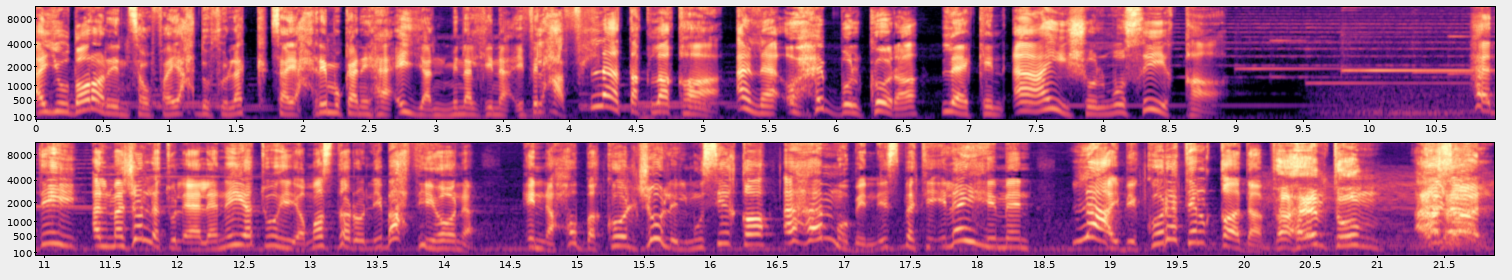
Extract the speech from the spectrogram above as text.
أي ضرر سوف يحدث لك؟ سيحرمك نهائيا من الغناء في الحفل. لا تقلقا أنا أحب الكرة لكن أعيش الموسيقى. هذه المجلة الإعلانية هي مصدر لبحثي هنا. إن حب كول جو للموسيقى أهم بالنسبة إليه من لعب كرة القدم. فهمتم؟ أجل!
